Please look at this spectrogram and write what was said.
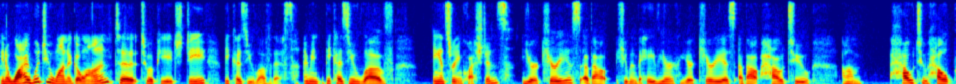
You know, why would you want to go on to, to a PhD? Because you love this. I mean, because you love answering questions. You're curious about human behavior. You're curious about how to um, how to help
